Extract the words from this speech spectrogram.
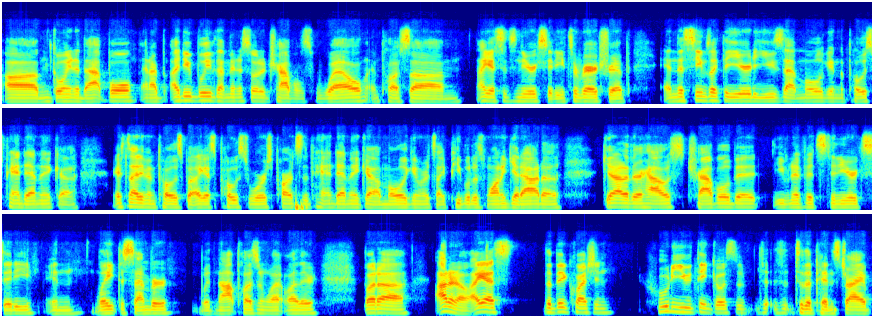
um, going to that bowl, and I I do believe that Minnesota travels well, and plus um I guess it's New York City. It's a rare trip. And this seems like the year to use that mulligan, the post pandemic. Uh, it's not even post, but I guess post worst parts of the pandemic uh, mulligan, where it's like people just want to get out of get out of their house, travel a bit, even if it's to New York City in late December with not pleasant wet weather. But uh, I don't know. I guess the big question: Who do you think goes to, to, to the pinstripe?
